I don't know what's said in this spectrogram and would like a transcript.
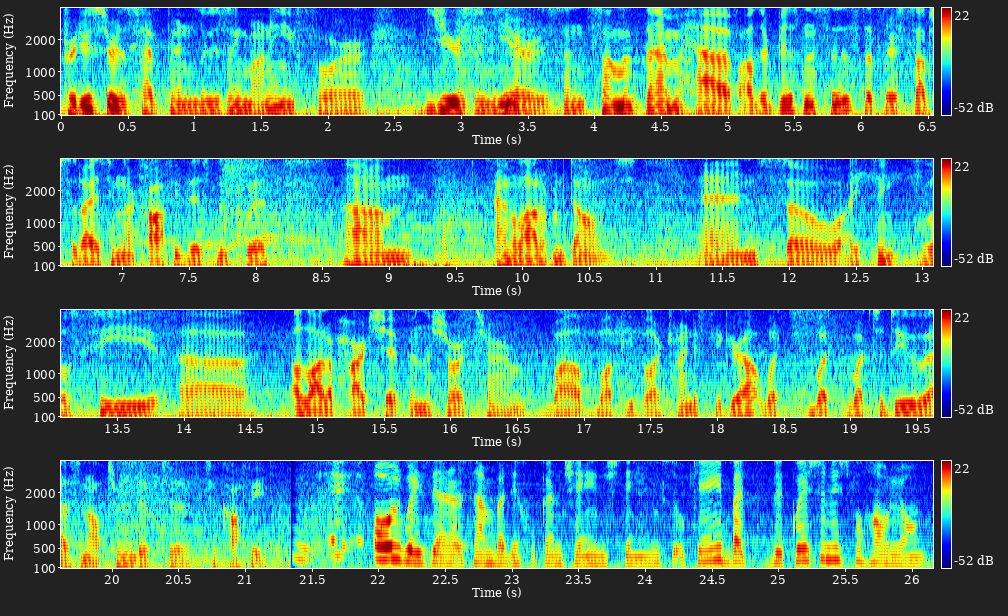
producers have been losing money for years and years, and some of them have other businesses that they're subsidizing their coffee business with, um, and a lot of them don't. And so I think we'll see uh, a lot of hardship in the short term while, while people are trying to figure out what, what, what to do as an alternative to, to coffee always there are somebody who can change things, okay? But the question is for how long?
